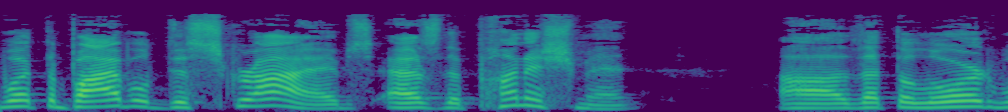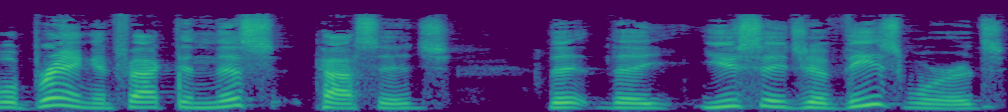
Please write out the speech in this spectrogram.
what the Bible describes as the punishment uh, that the Lord will bring. In fact, in this passage, the, the usage of these words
